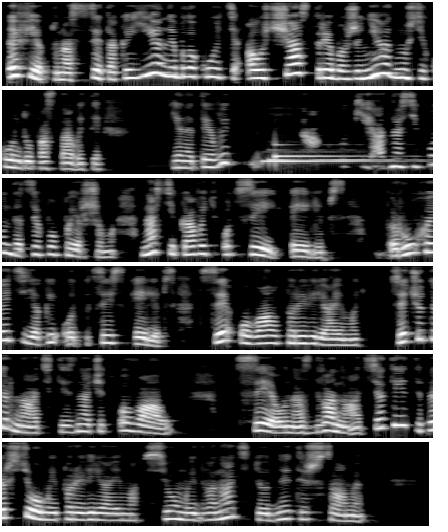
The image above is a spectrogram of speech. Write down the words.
Ефект у нас все таки є, не блокується, а ось час треба вже не одну секунду поставити. Я не те ви. Так, окей, одна секунда це по першому. Нас цікавить оцей еліпс. Рухається який оцей еліпс. Це овал перевіряємо. Це 14, значить овал. Це у нас 12, тепер 7 перевіряємо. 7 і 12 одне те ж саме.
